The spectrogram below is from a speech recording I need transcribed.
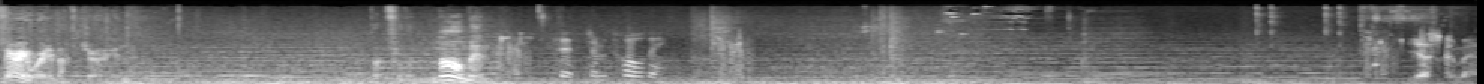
Very worried about the dragon. But for the moment, Systems holding. Yes, Commander.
